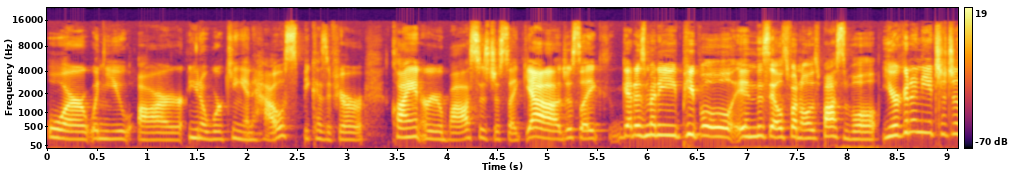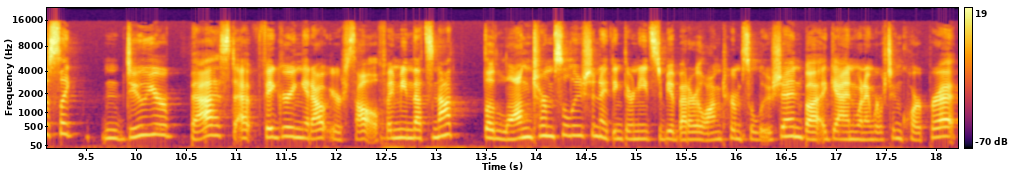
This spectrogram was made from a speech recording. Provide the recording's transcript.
or when you are, you know, working in house because if your client or your boss is just like, yeah, just like get as many people in the sales funnel as possible, you're going to need to just like do your best at figuring it out yourself. I mean, that's not the long term solution. I think there needs to be a better long term solution. But again, when I worked in corporate,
